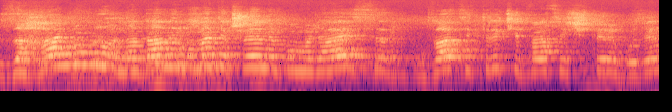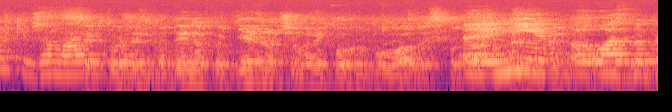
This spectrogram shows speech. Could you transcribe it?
В загальному на даний момент, якщо я не помиляюся, 23 чи 24 будинки вже Це мають. кожен будинок віддільно, чи вони погрупувались? по Е, датам Ні, будинку? ОСББ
